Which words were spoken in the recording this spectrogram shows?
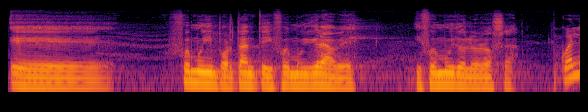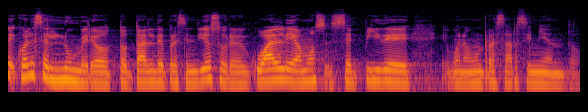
eh, fue muy importante y fue muy grave y fue muy dolorosa. ¿Cuál, es el número total de prescindidos sobre el cual, digamos, se pide eh, bueno, un resarcimiento?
